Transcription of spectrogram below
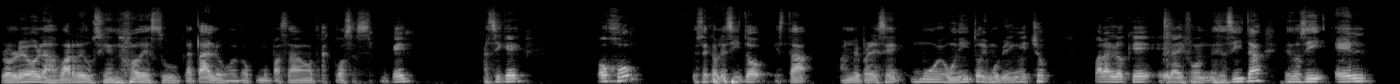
pero luego las va reduciendo de su catálogo, ¿no? Como pasaban otras cosas, ¿ok? Así que, ojo, ese cablecito está, a mí me parece muy bonito y muy bien hecho para lo que el iPhone necesita. Eso sí, el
